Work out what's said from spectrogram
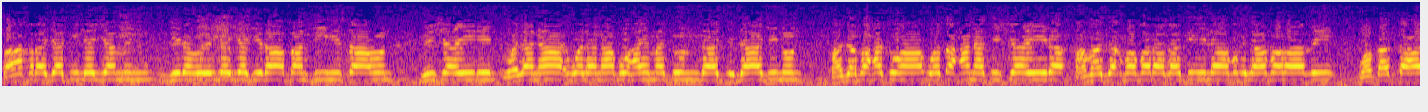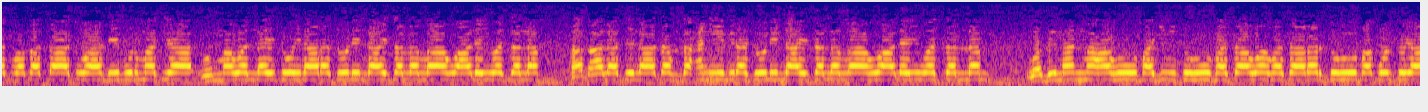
فأخرجت إلي من إلي جرابا فيه ساع من شعير ولنا ولنا بهيمة داجن فذبحتها وطحنت الشعير ففرغت إلى إلى فراغي وقطعت وقطعتها في برمتها ثم وليت إلى رسول الله صلى الله عليه وسلم فقالت لا تفضحني برسول الله صلى الله عليه وسلم وبمن معه فجئته فساررته فقلت يا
